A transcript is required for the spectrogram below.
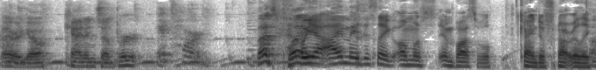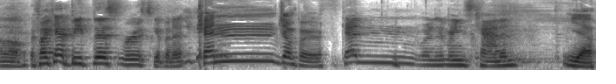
There we go. Cannon jumper. It's hard. Let's play. Oh yeah, I made this like almost impossible. Kind of, not really. Oh, if I can't beat this, we're skipping it. You can Ken Jumper. Ken, when it means cannon. Yeah.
